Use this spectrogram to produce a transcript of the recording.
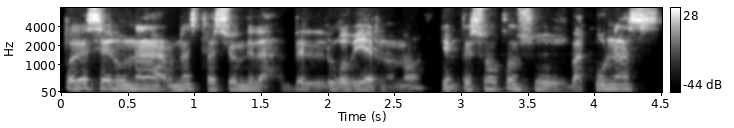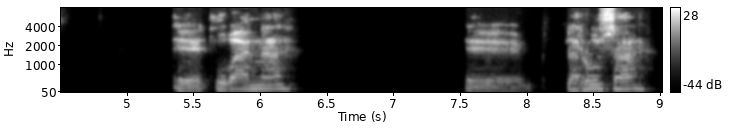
Puede ser una, una situación del gobierno, ¿no? Que empezó con sus vacunas eh, cubana, eh, la rusa,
